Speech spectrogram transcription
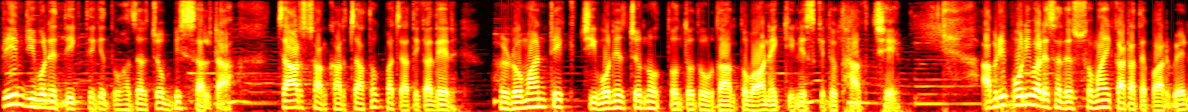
প্রেম জীবনের দিক থেকে দু হাজার চব্বিশ সালটা চার সংখ্যার জাতক বা জাতিকাদের রোমান্টিক জীবনের জন্য অত্যন্ত দুর্দান্ত বা অনেক জিনিস কিন্তু থাকছে। আপনি পরিবারের সাথে সময় কাটাতে পারবেন,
